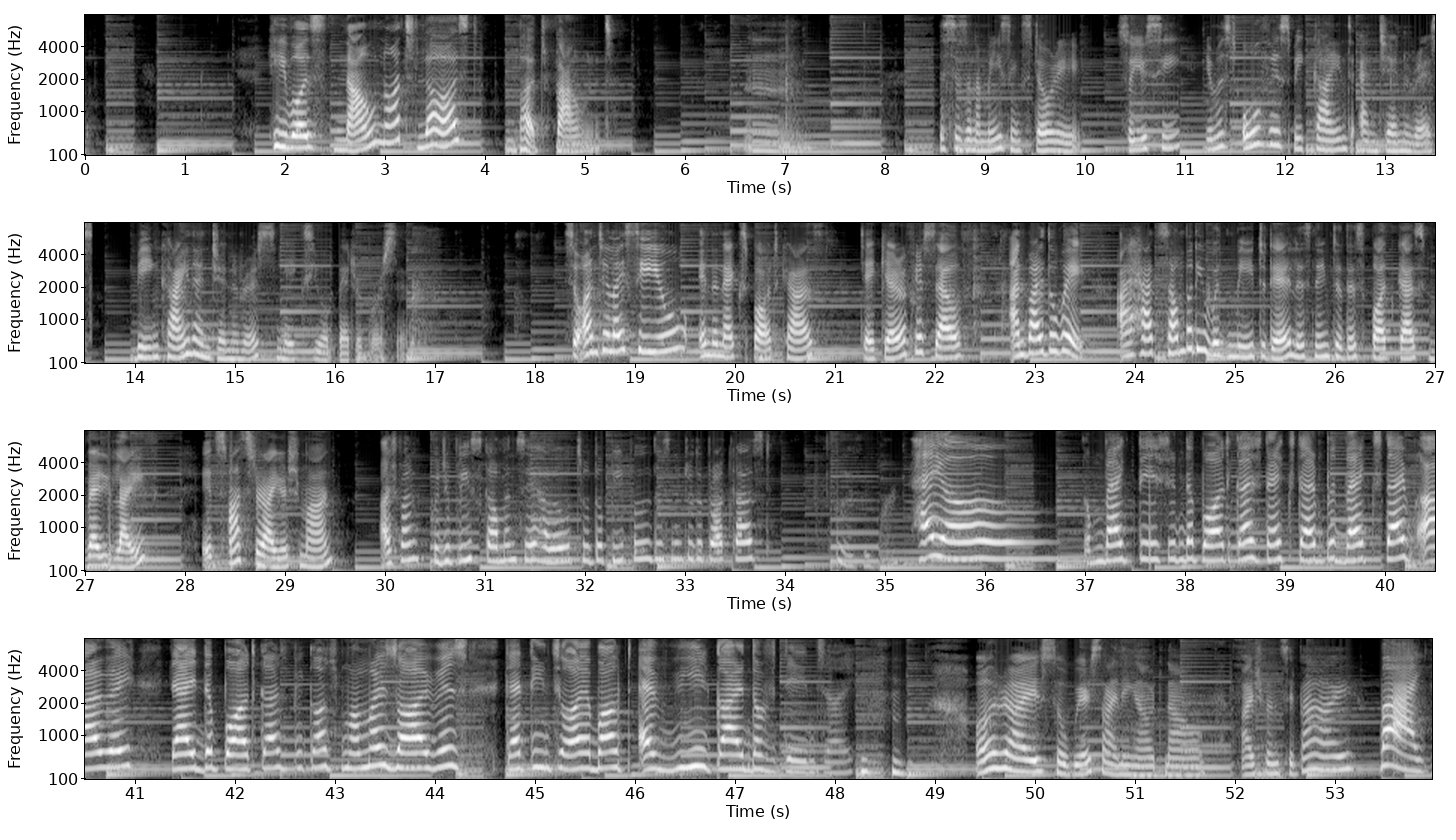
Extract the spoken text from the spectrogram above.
He was now not lost but found. Mm. This is an amazing story. So, you see, you must always be kind and generous. Being kind and generous makes you a better person. So, until I see you in the next podcast, Take care of yourself. And by the way, I had somebody with me today listening to this podcast very live. It's Master Ayushman. Ayushman, could you please come and say hello to the people listening to the broadcast? Hello, everyone. Hello. Come back to listen the podcast next time. But next time, I will write the podcast because Mama is always getting joy about every kind of danger. Alright, so we're signing out now. Ashwin, say bye. Bye.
